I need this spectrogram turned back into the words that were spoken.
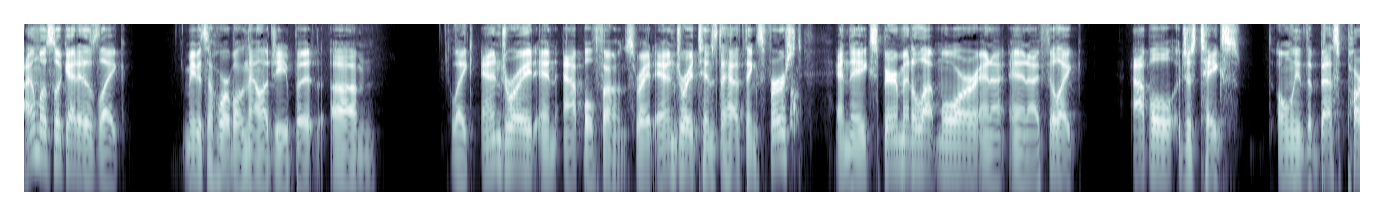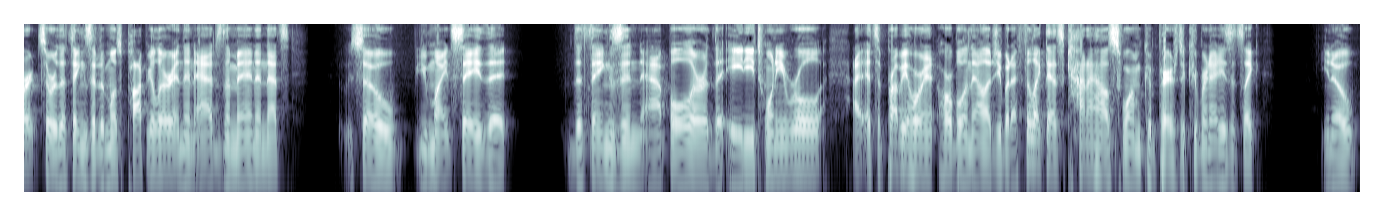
I almost look at it as like maybe it's a horrible analogy, but um, like Android and Apple phones, right? Android tends to have things first, and they experiment a lot more. And I and I feel like Apple just takes only the best parts or the things that are most popular and then adds them in, and that's so you might say that the things in Apple or the 80-20 rule. I, it's a, probably a hor- horrible analogy, but I feel like that's kind of how Swarm compares to Kubernetes. It's like you know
